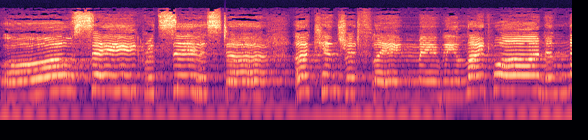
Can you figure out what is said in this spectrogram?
Oh, sacred sister, a kindred flame, may we light one another.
